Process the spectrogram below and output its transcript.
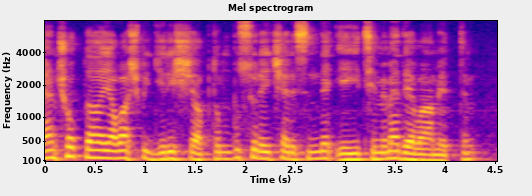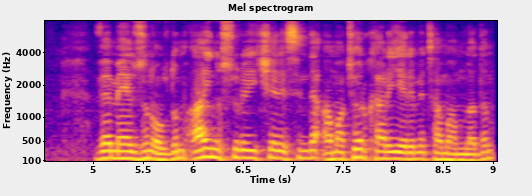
Ben çok daha yavaş bir giriş yaptım. Bu süre içerisinde eğitimime devam ettim ve mezun oldum. Aynı süre içerisinde amatör kariyerimi tamamladım.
